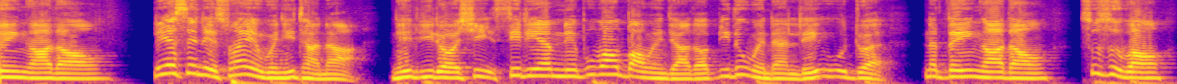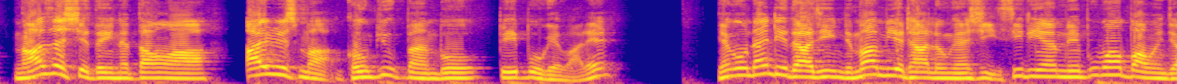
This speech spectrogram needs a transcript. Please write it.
သိန်း5000လျှက်စစ်နှင့်စွမ်းအင်ဝန်ကြီးဌာနနေပြည်တော်ရှိ CDM နှင့်ပူးပေါင်းပါဝင်ကြသောပြည်သူဝန်ထမ်း4ဦးအတွက် 2သိန်း5000စုစုပေါင်း58သိန်း2000အား Iris မှဂုံပြုပံပိုးပေးပို့ခဲ့ပါတယ်။ရန်ကုန်တိုင်းဒေသကြီးမြမမြစ်ထားလုပ်ငန်းရှိ CDM နှင့်ပူးပေါင်းပါဝင်ကြ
